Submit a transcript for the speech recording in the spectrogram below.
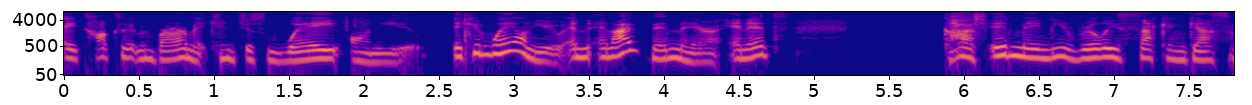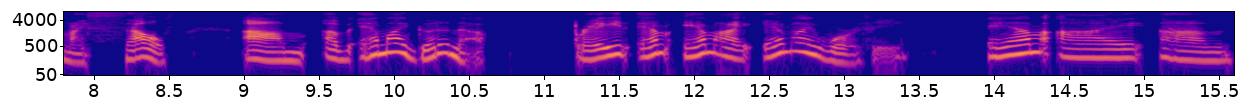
a toxic environment can just weigh on you. It can weigh on you. And and I've been there and it's gosh, it made me really second guess myself um of am I good enough? Right? Am am I am I worthy? Am I um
